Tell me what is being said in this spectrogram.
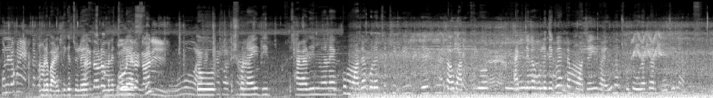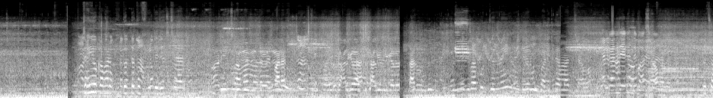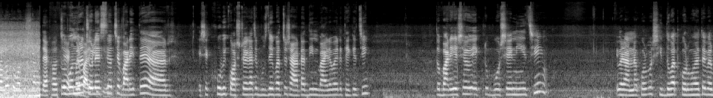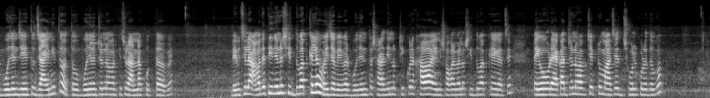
পনেরো ওখানে একটা আমরা বাড়ির দিকে চলে মানে চলে আসছি। তো সোনাই দ্বীপ সারাদিন মানে খুব মজা করেছে ঠিকই যেহেতু সব আত্মীয় এক জায়গা বলে দেখবে একটা মজাই হয়। ওরা ছোটো ওরা তো আর বোঝে না। যাই হোক আমার ভিতরটা তো ফুটে যাচ্ছে আর বলব আমার মনে হয় বাড়াতে কারণ মেজবাকুর জন্যই মেজবাকুর বাড়িতে আমার যাওয়া। তো চলো তোমাদের সঙ্গে দেখা হচ্ছে বন্ধুরা চলে এসেছে হচ্ছে বাড়িতে আর এসে খুবই কষ্ট হয়ে গেছে। বুঝতেই পারছ, সারাটা দিন বাইরে বাইরে থেকেছি। তো বাড়ি এসেও একটু বসে নিয়েছি। এবার রান্না করব, সিদ্ধ ভাত করব হয়তো। এবার বোজেন যেহেতু যায়নি তো তো বোজেনের জন্য আমার কিছু রান্না করতে হবে। ভেবেছিলাম আমাদের তিনজনের সিদ্ধ ভাত খেলে হয়ে যাবে। এবার বোজেন তো সারাদিন ওর ঠিক করে খাওয়া হয়নি, সকালবেলাও সিদ্ধ ভাত খেয়ে গেছে। তাই ওর একার জন্য ভাবছি একটু মাছের ঝোল করে দেবো।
